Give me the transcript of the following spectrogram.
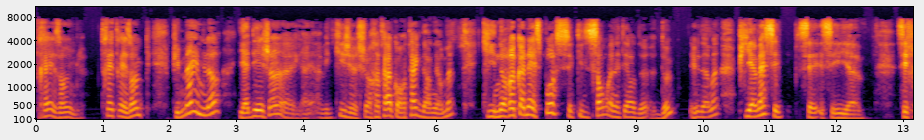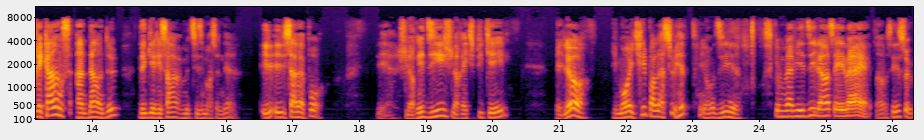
très humbles très, très humble. Puis, même là, il y a des gens euh, avec qui je, suis rentré en contact dernièrement qui ne reconnaissent pas ce qu'ils sont à l'intérieur d'eux, évidemment. Puis il y avait ces, euh, fréquences en dedans d'eux de guérisseurs multidimensionnels. Ils ne savaient pas. Euh, je leur ai dit, je leur ai expliqué. Mais là, ils m'ont écrit par la suite. Ils ont dit, ce que vous m'aviez dit là, c'est vrai. Non, c'est sûr.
